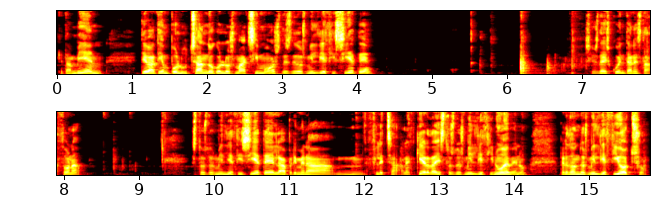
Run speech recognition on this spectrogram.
Que también lleva tiempo luchando con los máximos desde 2017. Si os dais cuenta en esta zona, esto es 2017, la primera mm, flecha a la izquierda, y esto es 2019, ¿no? Perdón, 2018.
